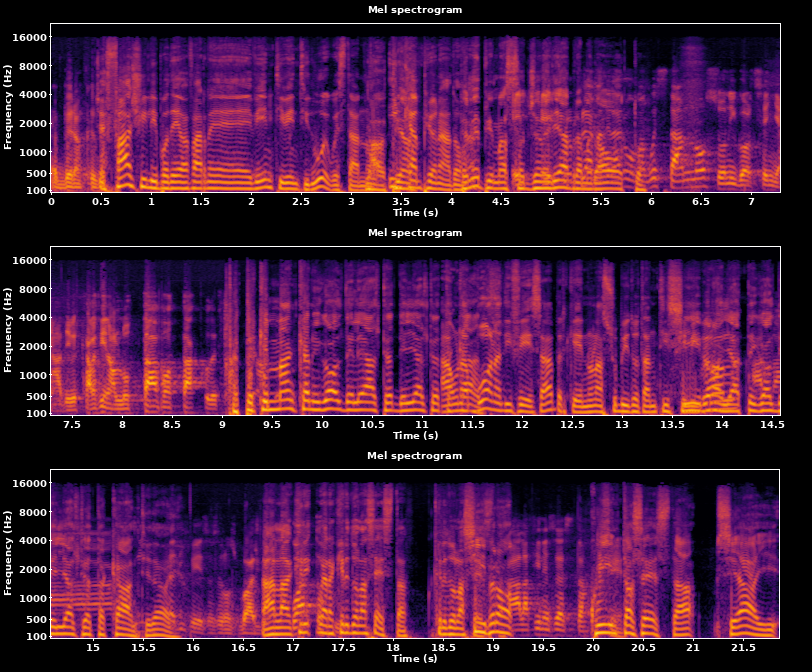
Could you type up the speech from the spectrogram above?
è vero anche cioè, facili poteva farne 20-22 quest'anno no, in campionato. Per me prima stagione di Abram da 8. Roma quest'anno sono i gol segnati perché alla fine all'ottavo attacco del campionato. Perché mancano i gol altre, degli altri attaccanti. Ha una buona difesa perché non ha subito tantissimi sì, gol. però gli altri gol degli altri attaccanti, dai. difesa se non sbaglio. Alla, cre- guarda, credo la sesta. Credo la sì, sesta. però alla fine sesta. Quinta, sì. sesta, se hai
